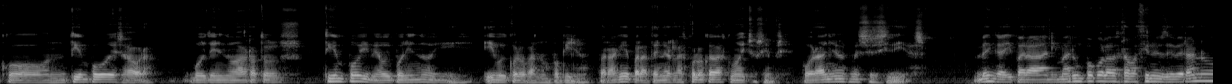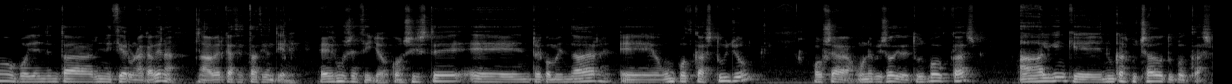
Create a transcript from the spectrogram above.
con tiempo es ahora. Voy teniendo a ratos tiempo y me voy poniendo y, y voy colocando un poquillo. ¿Para qué? Para tenerlas colocadas como he dicho siempre, por años, meses y días. Venga, y para animar un poco las grabaciones de verano voy a intentar iniciar una cadena, a ver qué aceptación tiene. Es muy sencillo, consiste en recomendar eh, un podcast tuyo, o sea, un episodio de tu podcast, a alguien que nunca ha escuchado tu podcast.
